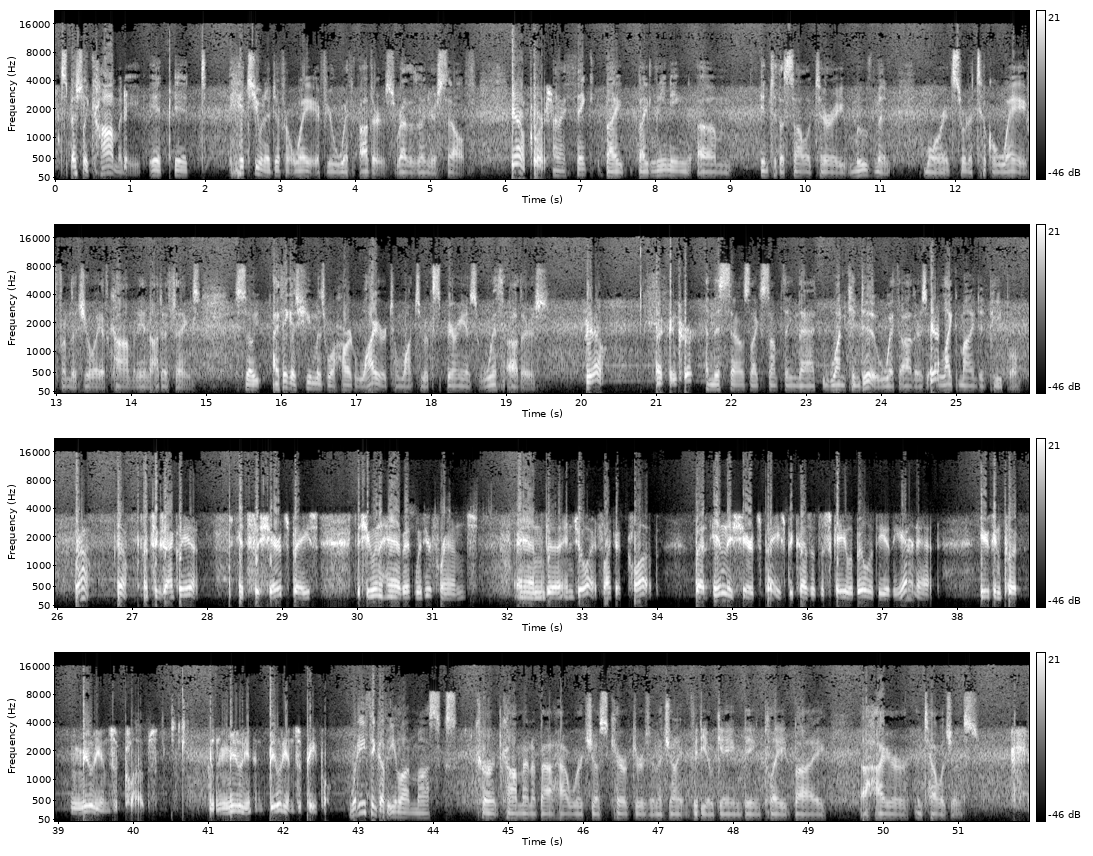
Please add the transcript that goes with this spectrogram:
especially comedy, it it hits you in a different way if you're with others rather than yourself. Yeah, of course. And I think by by leaning um, into the solitary movement more, it sort of took away from the joy of comedy and other things. So I think as humans, we're hardwired to want to experience with others. Yeah, I concur. And this sounds like something that one can do with others, like-minded people. Yeah, yeah, that's exactly it. It's the shared space that you inhabit with your friends and uh, enjoy. It's like a club. But in this shared space, because of the scalability of the internet, you can put millions of clubs and million billions of people. What do you think of Elon Musk's current comment about how we're just characters in a giant video game being played by a higher intelligence?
